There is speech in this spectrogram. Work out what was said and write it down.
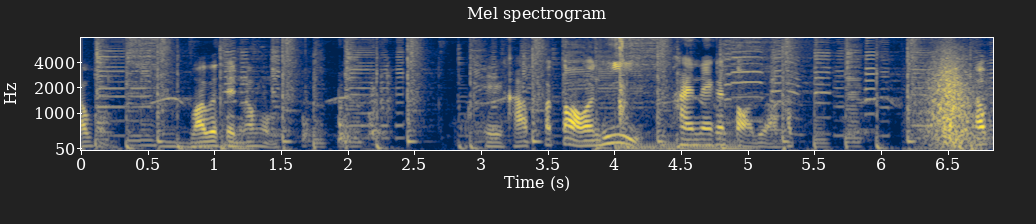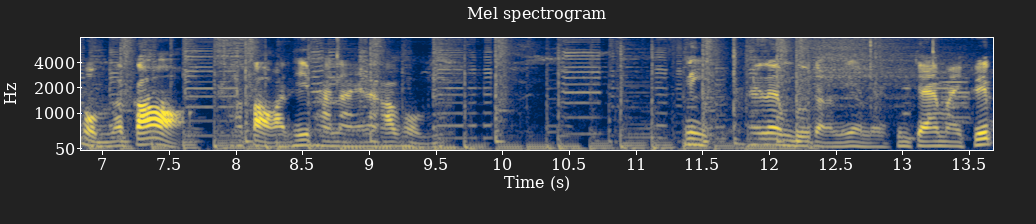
ครับผมร้อยเปอร์เซ็นต์ครับผม คครับมาต่อกันที่ภายในกันต่อดีกว่าครับ ครับผมแล้วก็มาต่อกันที่ภายในนะครับ ผม นี่ให้เริ่มดูจากอันนี้ก่อนเลยกุญแจไมค์กริป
